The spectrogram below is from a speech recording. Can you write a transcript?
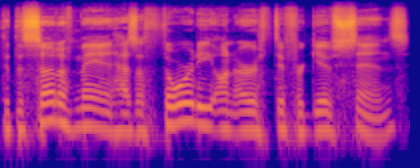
that the Son of Man has authority on earth to forgive sins,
